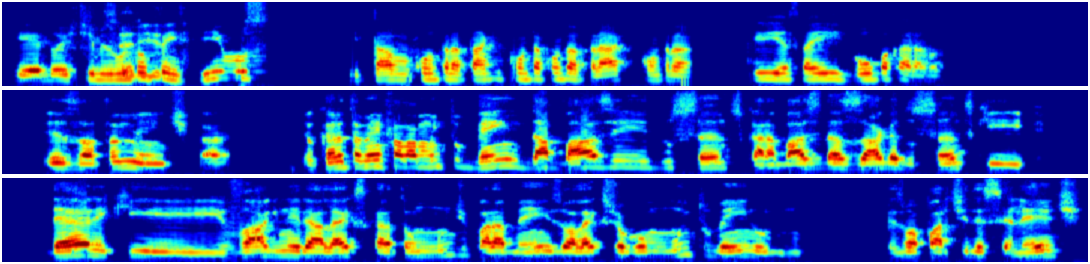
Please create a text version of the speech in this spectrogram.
Porque dois times seria. muito ofensivos e estavam contra-ataque contra contra-ataque, contra e ia sair gol pra caramba. Exatamente, cara. Eu quero também falar muito bem da base do Santos, cara, a base da zaga do Santos que Derek, Wagner e Alex, cara, estão muito de parabéns. O Alex jogou muito bem, no, fez uma partida excelente.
